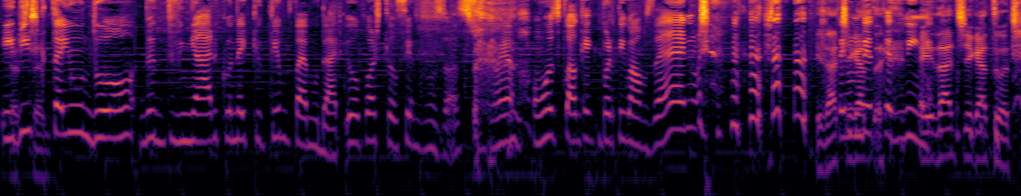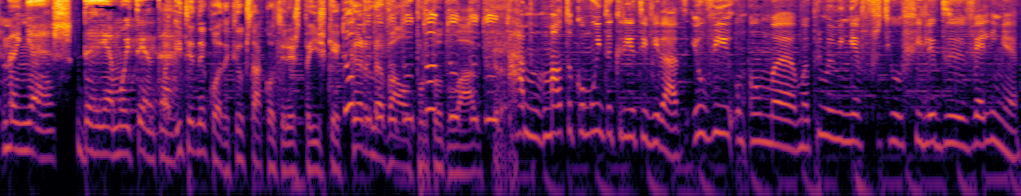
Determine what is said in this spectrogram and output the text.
E diz que Bastante. tem um dom de adivinhar quando é que o tempo vai mudar. Eu aposto que ele sente uns ossos, não é? Um osso qualquer que partiu há uns anos. A idade tem um chega dedo a, que adivinha. a idade chega a todos. Manhãs da M80. E tendo em conta aquilo que está a acontecer neste país, que é carnaval por todo lado. Há malta com muita criatividade. Eu vi um- uma, uma prima minha vestiu a filha de velhinha,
